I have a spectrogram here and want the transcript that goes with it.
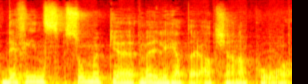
det finns så mycket möjligheter att tjäna på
